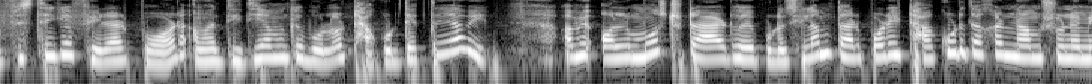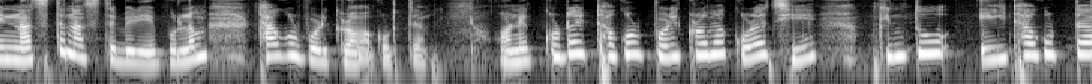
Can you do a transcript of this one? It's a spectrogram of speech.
অফিস থেকে ফেরার পর আমার দিদি আমাকে বলল, ঠাকুর দেখতে যাবি? আমি অলমোস্ট টায়ার্ড হয়ে পড়েছিলাম। তারপরেই ঠাকুর দেখার নাম শুনে আমি নাচতে নাচতে বেরিয়ে পড়লাম ঠাকুর পরিক্রমা করতে। অনেক কটাই ঠাকুর পরিক্রমা করেছি, কিন্তু এই ঠাকুরটা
